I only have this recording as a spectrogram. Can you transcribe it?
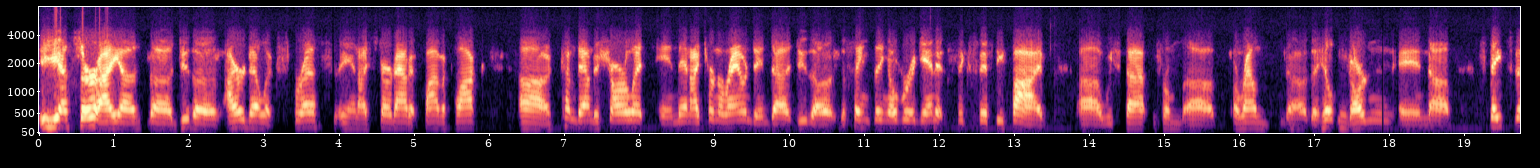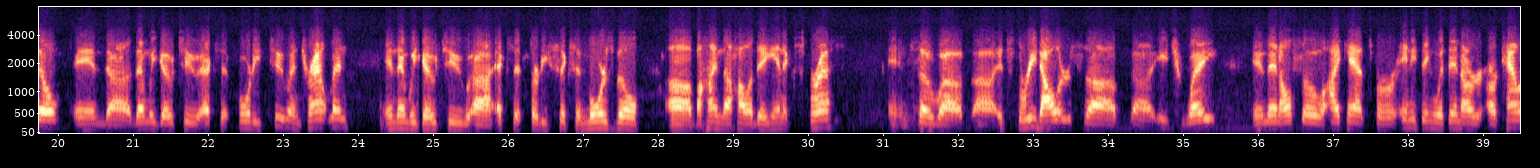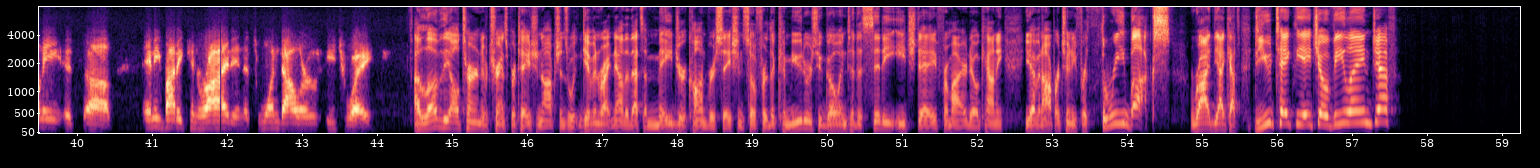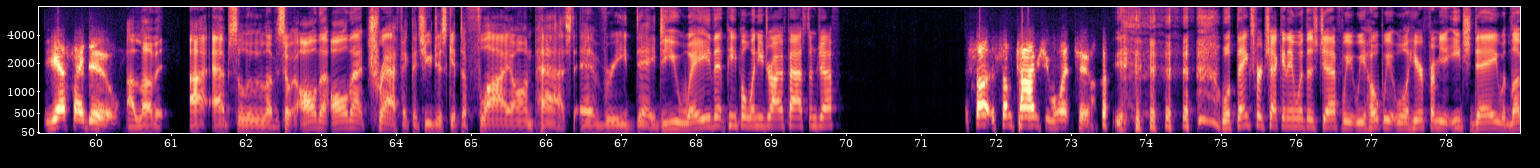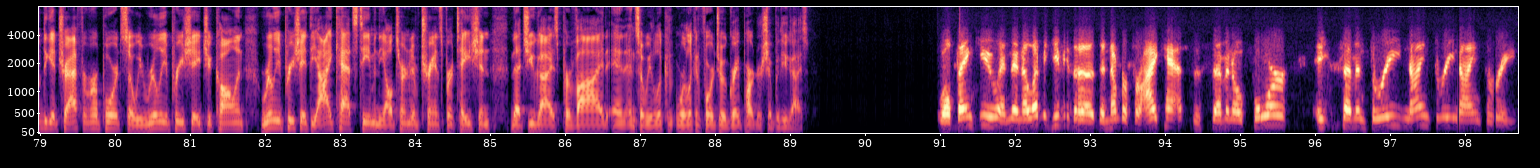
Yes, sir. I uh, uh, do the Iredell Express, and I start out at five o'clock, uh, come down to Charlotte, and then I turn around and uh, do the the same thing over again at six fifty-five. Uh, we stop from uh, around uh, the Hilton Garden and uh, Statesville, and uh, then we go to exit forty-two in Troutman, and then we go to uh, exit thirty-six in Mooresville uh, behind the Holiday Inn Express. And so uh, uh, it's $3 uh, uh, each way. And then also ICATS for anything within our, our county. It's uh, anybody can ride and it's $1 each way. I love the alternative transportation options, given right now that that's a major conversation. So, for the commuters who go into the city each day from Iredell County, you have an opportunity for three bucks ride the iCats. Do you take the HOV lane, Jeff? Yes, I do. I love it. I absolutely love it. So all that all that traffic that you just get to fly on past every day. Do you wave at people when you drive past them, Jeff? So, sometimes you want to. well, thanks for checking in with us, Jeff. We we hope we will hear from you each day. Would love to get traffic reports, so we really appreciate you calling. Really appreciate the iCats team and the alternative transportation that you guys provide, and and so we look we're looking forward to a great partnership with you guys. Well, thank you. And then uh, let me give you the, the number for ICATS is 704 873 9393.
